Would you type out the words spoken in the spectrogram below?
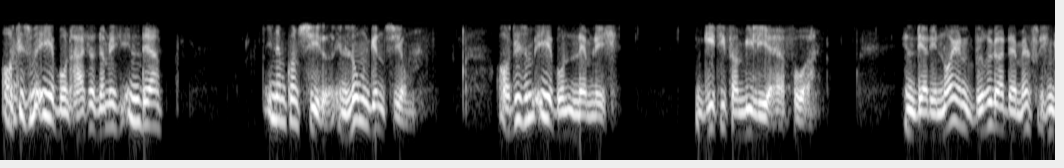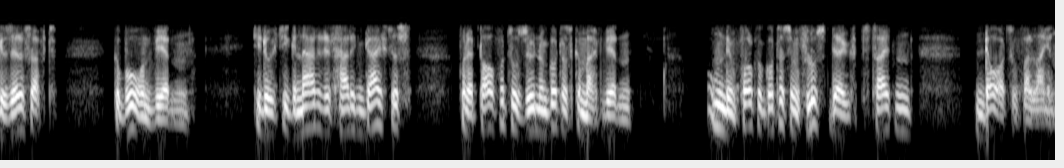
Aus diesem Ehebund heißt es nämlich in, der, in dem Konzil, in Lumen Gentium, aus diesem Ehebund nämlich geht die Familie hervor, in der die neuen Bürger der menschlichen Gesellschaft geboren werden, die durch die Gnade des Heiligen Geistes von der Taufe zu Söhnen Gottes gemacht werden, um dem Volke Gottes im Fluss der Zeiten Dauer zu verleihen.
